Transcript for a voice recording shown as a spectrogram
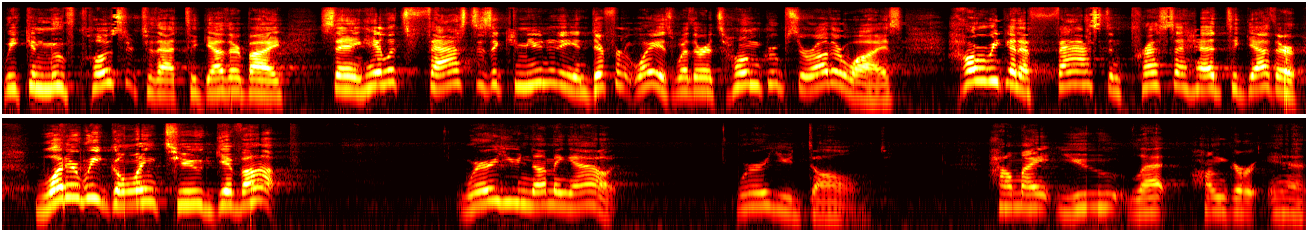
we can move closer to that together by saying, hey, let's fast as a community in different ways, whether it's home groups or otherwise. How are we going to fast and press ahead together? What are we going to give up? Where are you numbing out? Where are you dulled? How might you let hunger in?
